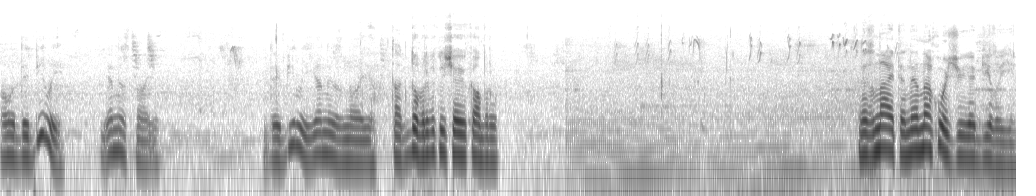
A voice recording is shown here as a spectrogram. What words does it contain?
А от де білий, я не знаю. Де білий, я не знаю. Так, добре, виключаю камеру. Ви знаєте, не знаходжу я білої.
